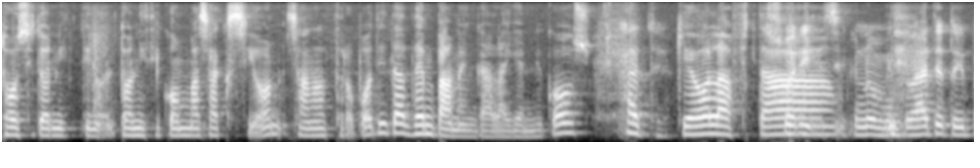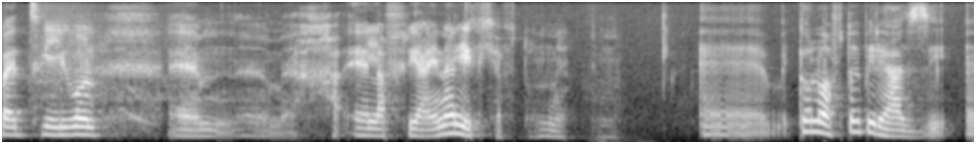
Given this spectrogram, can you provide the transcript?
ε, ε, τόση των, των ηθικών μας αξιών σαν ανθρωπότητα δεν πάμε καλά γενικώς. Και όλα αυτά... Sorry, συγγνώμη, το άτε το είπα έτσι λίγο ε, ελαφριά. Είναι αλήθεια αυτό, ναι. Ε, και όλο αυτό επηρεάζει. Ε,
